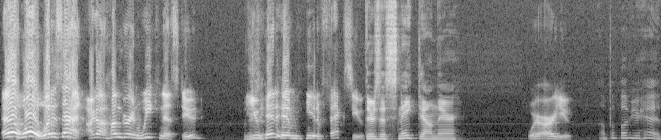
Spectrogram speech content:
Hey, whoa! What is that? I got hunger and weakness, dude. You a- hit him, it affects you. There's a snake down there, Where are you? up above your head.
